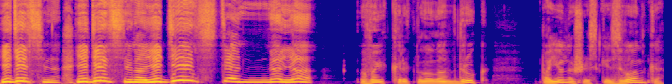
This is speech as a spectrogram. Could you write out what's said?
единственно, единственно, единственная! Выкрикнул он вдруг по-юношески звонко,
